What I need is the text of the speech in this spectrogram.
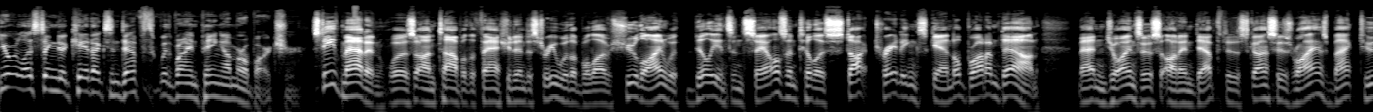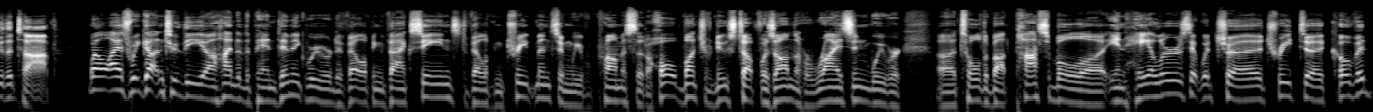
You're listening to KNX In Depth with Brian Ping. I'm Rob Archer. Steve Madden was on top of the fashion industry with a beloved shoe line with billions in sales until a stock trading scandal brought him down. Madden joins us on In Depth to discuss his rise back to the top. Well, as we got into the uh, height of the pandemic, we were developing vaccines, developing treatments, and we were promised that a whole bunch of new stuff was on the horizon. We were uh, told about possible uh, inhalers that would uh, treat uh, COVID,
